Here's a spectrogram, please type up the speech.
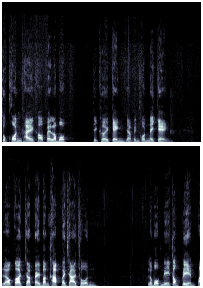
ทุกคนใครเข้าไประบบที่เคยเก่งจะเป็นคนไม่เก่ง แล้วก็จะไปบังคับประชาชน ระบบนี้ต้องเปลี่ยนไป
